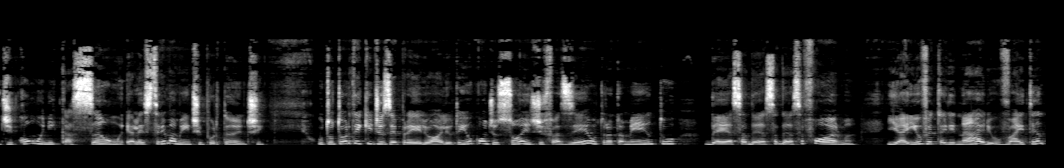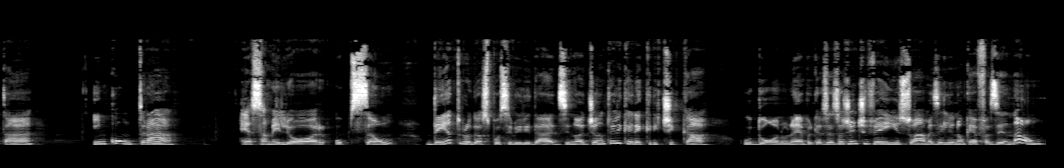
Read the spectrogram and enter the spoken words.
de comunicação ela é extremamente importante. O tutor tem que dizer para ele: olha, eu tenho condições de fazer o tratamento dessa, dessa, dessa forma. E aí o veterinário vai tentar encontrar essa melhor opção dentro das possibilidades. E não adianta ele querer criticar o dono, né? Porque às vezes a gente vê isso, ah, mas ele não quer fazer. Não,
